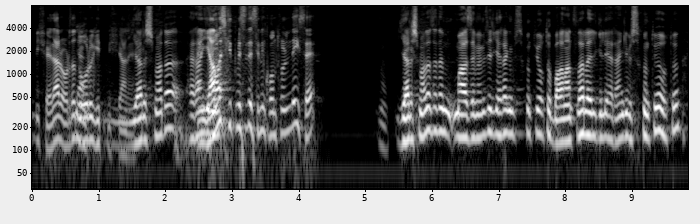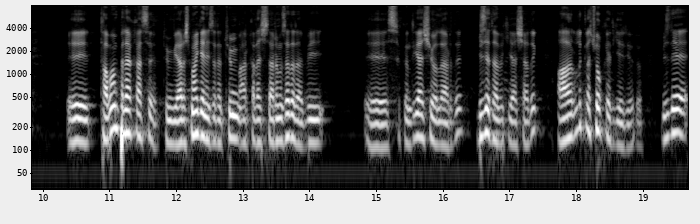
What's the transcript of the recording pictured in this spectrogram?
bir şeyler orada Yani doğru gitmiş yani. Yarışmada herhangi Yani yanlış gitmesi de senin kontrolündeyse yarışmada zaten malzememizle ilgili herhangi bir sıkıntı yoktu. Bağlantılarla ilgili herhangi bir sıkıntı yoktu. Ee, taban plakası tüm yarışma gelince zaten tüm arkadaşlarımıza da, da bir e, sıkıntı yaşıyorlardı. Biz de tabii ki yaşadık. Ağırlıkla çok etki ediyordu. Biz de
